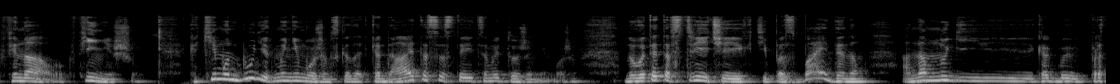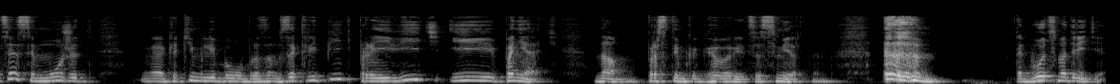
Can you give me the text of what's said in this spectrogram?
к финалу, к финишу. Каким он будет, мы не можем сказать. Когда это состоится, мы тоже не можем. Но вот эта встреча их типа с Байденом, она многие как бы процессы может э, каким-либо образом закрепить, проявить и понять нам, простым, как говорится, смертным. так вот, смотрите,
